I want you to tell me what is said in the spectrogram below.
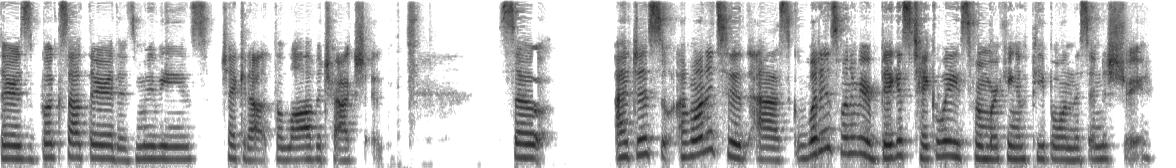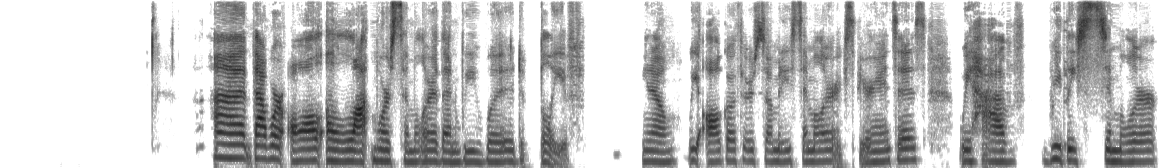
there's books out there, there's movies. Check it out. The law of attraction. So I just I wanted to ask, what is one of your biggest takeaways from working with people in this industry? Uh, that we're all a lot more similar than we would believe. You know, we all go through so many similar experiences. We have really similar,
